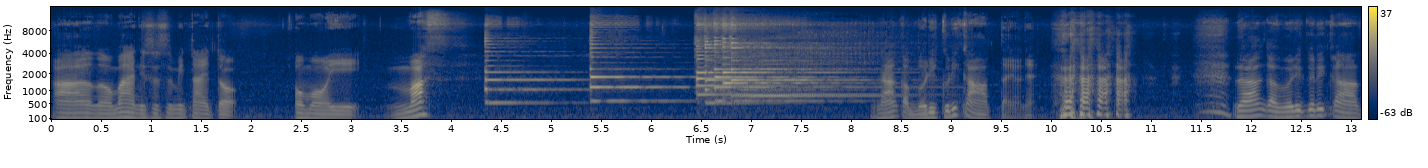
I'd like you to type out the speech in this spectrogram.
あの、前に進みたいと思います。なんか無理くり感あったよね。なんか無理くり感あっ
